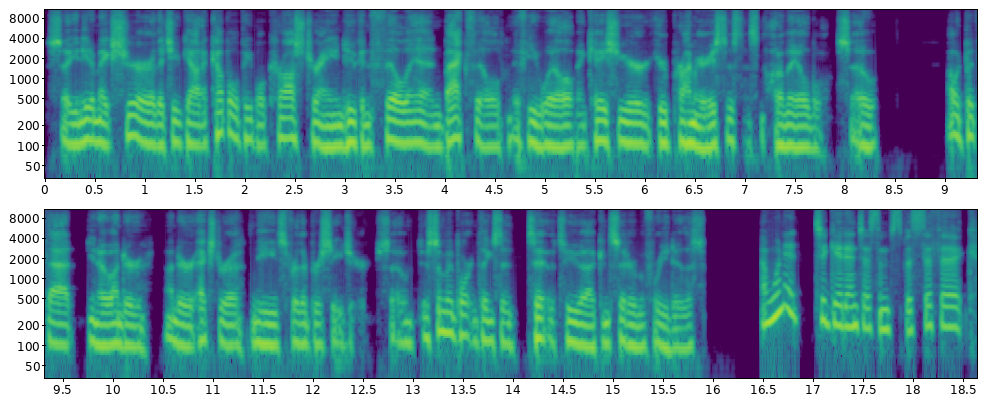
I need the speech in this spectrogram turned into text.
So you need to make sure that you've got a couple of people cross-trained who can fill in, backfill, if you will, in case your your primary assistant's not available. So I would put that, you know, under under extra needs for the procedure. So just some important things to to, to uh, consider before you do this. I wanted to get into some specific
